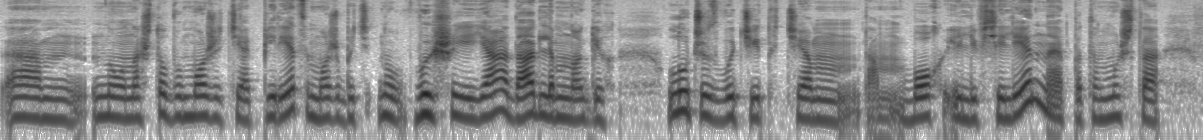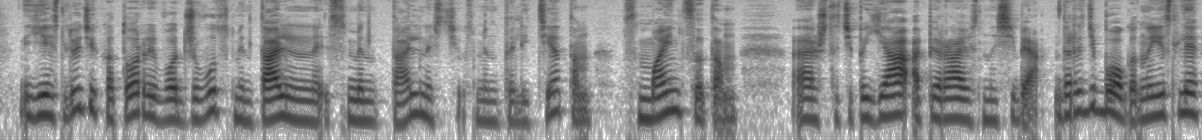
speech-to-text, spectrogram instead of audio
эм, ну, на что вы можете опереться, может быть, ну, высшее Я, да, для многих лучше звучит, чем там Бог или Вселенная, потому что есть люди, которые вот живут с, ментальной, с ментальностью, с менталитетом, с mindset'ом, что типа я опираюсь на себя. Да ради бога, но если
